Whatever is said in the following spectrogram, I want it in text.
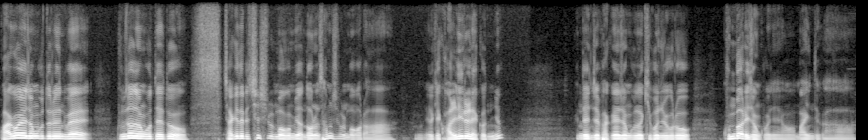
과거의 정부들은 왜 군사 정부 때도 자기들이 70을 먹으면 너는 30을 먹어라 이렇게 관리를 했거든요. 근데 이제 박근혜 정부는 기본적으로 군발이 정권이에요. 마인드가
